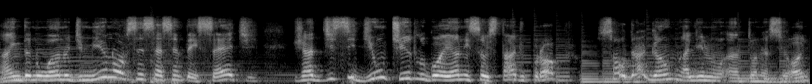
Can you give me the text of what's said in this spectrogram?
ainda no ano de 1967, já decidiu um título goiano em seu estádio próprio? Só o Dragão, ali no Antônio Ascioli.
